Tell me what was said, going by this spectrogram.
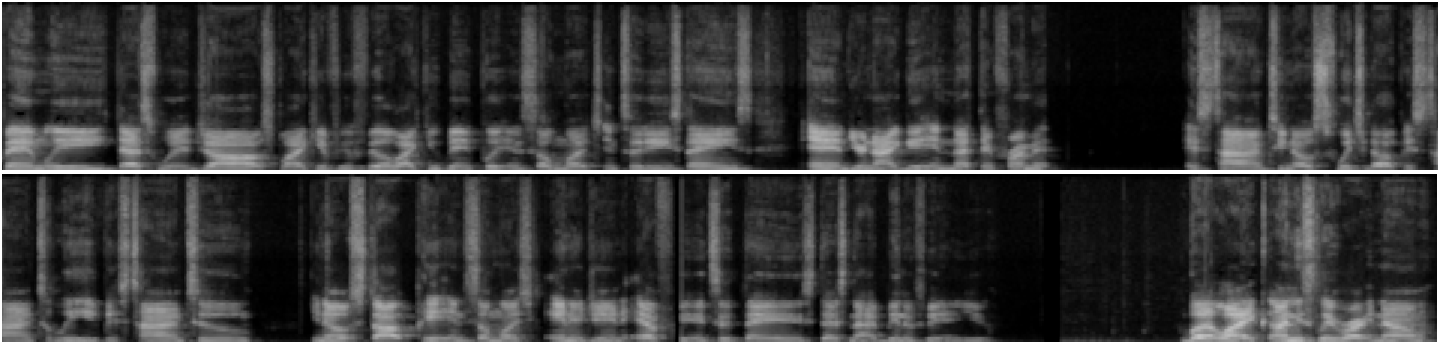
family, that's with jobs. Like if you feel like you've been putting so much into these things and you're not getting nothing from it, it's time to, you know, switch it up. It's time to leave. It's time to, you know, stop putting so much energy and effort into things that's not benefiting you. But like honestly, right now,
